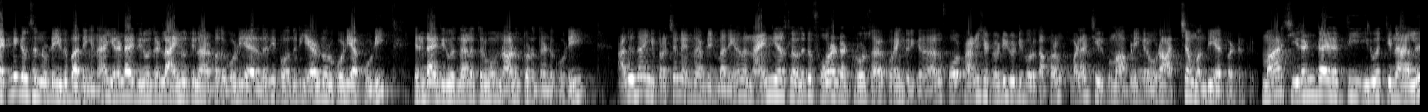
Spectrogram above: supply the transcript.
டெக்னிக்கல்ஸனுடைய இது பார்த்தீங்கன்னா இரண்டாயிரத்தி இருபத்தி ரெண்டில் ஐநூற்றி நாற்பது கோடியாக இருந்தது இப்போ வந்துட்டு எழுநூறு கோடியாக கூடி இரண்டாயிரத்தி இருபத்தி நாலில் திரும்பவும் நானூற்றி தொண்ணூற்றி ரெண்டு கோடி. அதுதான் இங்கே பிரச்சனை என்ன அப்படின்னு பார்த்தீங்கன்னா அந்த நைன் இயர்ஸில் வந்துட்டு ஃபோர் ஹண்ட்ரட் க்ரோஸாக குறைந்திருக்கிறது. அதாவது ஃபோர் ஃபைனான்ஷியல் டுவெண்ட்டி டுவெண்ட்டி ஃபோருக்கு அப்புறம் வளர்ச்சி இருக்குமா அப்படிங்கிற ஒரு அச்சம் வந்து ஏற்பட்டிருக்கு. மார்ச் இரண்டாயிரத்தி இருபத்தி நாலு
